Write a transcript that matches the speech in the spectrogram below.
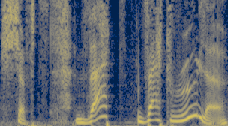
shifts. That that ruler,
